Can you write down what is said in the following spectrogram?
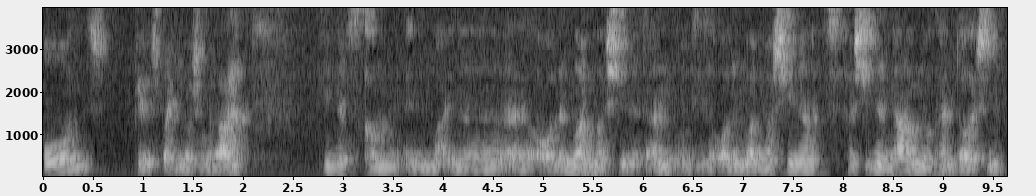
Und wir sprechen über Schokolade. Die Nips kommen in meine äh, All-in-One-Maschine dann. Und diese All-in-One-Maschine hat verschiedene Namen, nur keinen deutschen.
